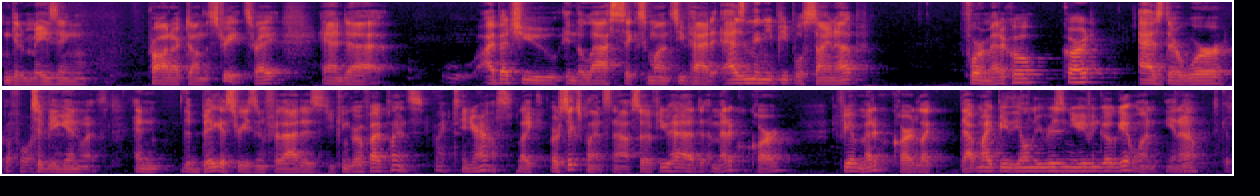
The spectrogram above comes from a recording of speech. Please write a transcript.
can get amazing product on the streets, right? And uh, I bet you in the last six months you've had as many people sign up for a medical card as there were Before. to begin with. And the biggest reason for that is you can grow five plants Right. in your house, like or six plants now. So if you had a medical card, if you have a medical card, like that might be the only reason you even go get one. You know. To get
